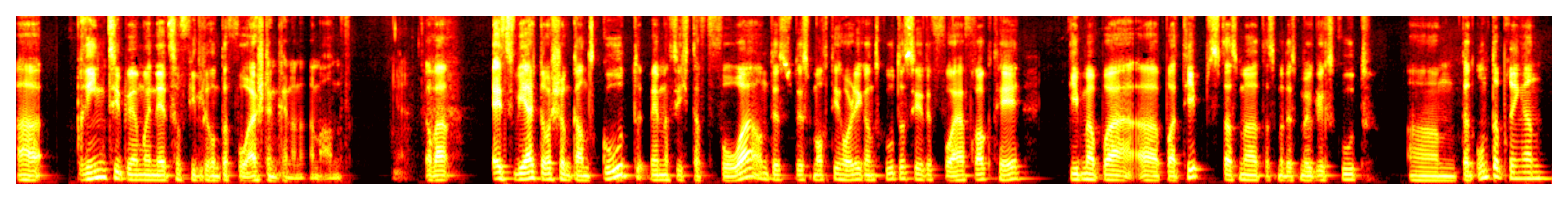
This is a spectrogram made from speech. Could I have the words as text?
äh, prinzipiell mal nicht so viel darunter vorstellen können am Anfang. Ja. Aber es wäre da schon ganz gut, wenn man sich davor, und das, das macht die Holly ganz gut, dass sie vorher fragt, hey, gib mir ein paar, äh, paar Tipps, dass wir, dass wir das möglichst gut ähm, dann unterbringen.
